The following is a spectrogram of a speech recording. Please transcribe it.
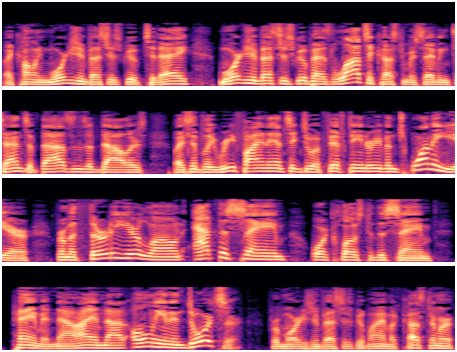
by calling Mortgage Investors Group today. Mortgage Investors Group has lots of customers saving tens of thousands of dollars by simply refinancing to a 15 or even 20 year from a 30 year loan at the same or close to the same payment. Now, I am not only an endorser for Mortgage Investors Group. I am a customer.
